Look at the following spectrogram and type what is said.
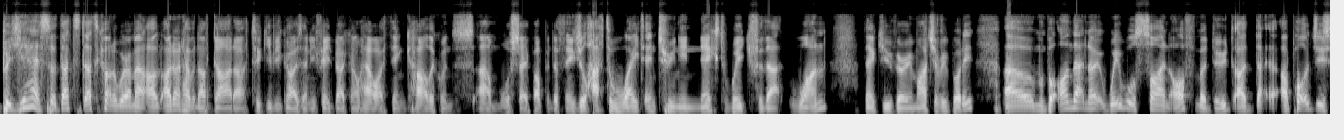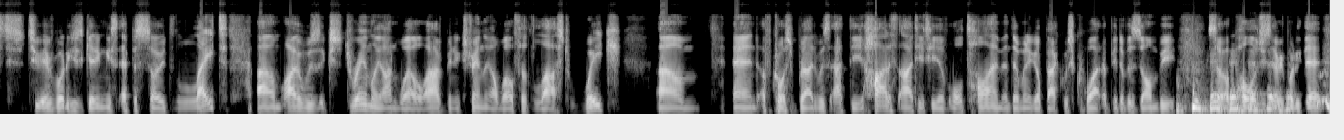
but yeah, so that's that's kind of where I'm at. I, I, don't have enough data to give you guys any feedback on how I think Harlequins um, will shape up into things. You'll have to wait and tune in next week for that one. Thank you very much, everybody. Um, but on that note, we will sign off, my dude. Uh, th- apologies to everybody who's getting this episode late. Um, I was extremely unwell. I've been extremely unwell for the last week. Um, and of course, Brad was at the hardest RTT of all time, and then when he got back, was quite a bit of a zombie. So apologies everybody there.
